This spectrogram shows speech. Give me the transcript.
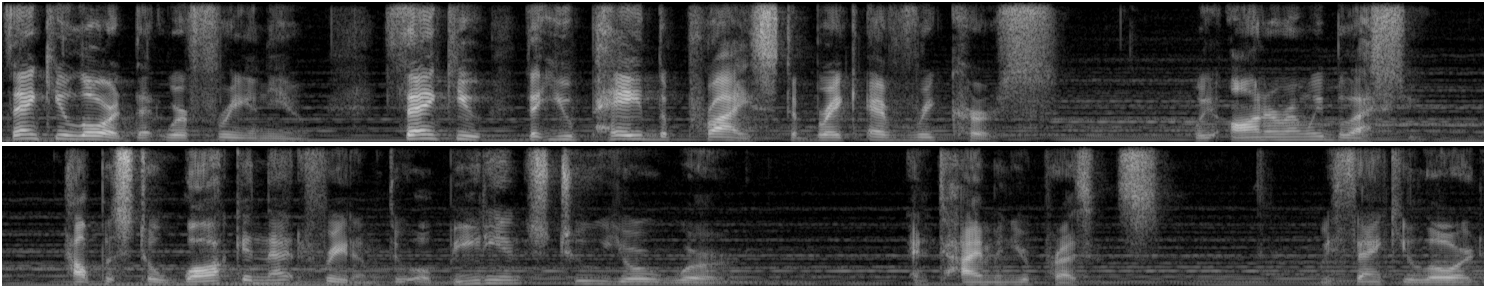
Thank you, Lord, that we're free in you. Thank you that you paid the price to break every curse. We honor and we bless you. Help us to walk in that freedom through obedience to your word and time in your presence. We thank you, Lord,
